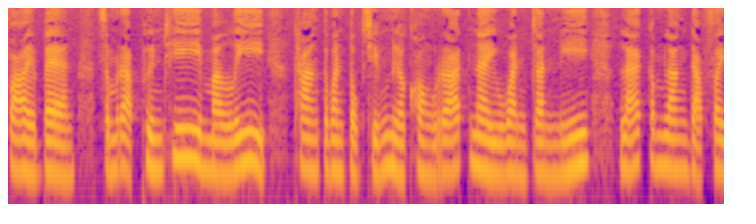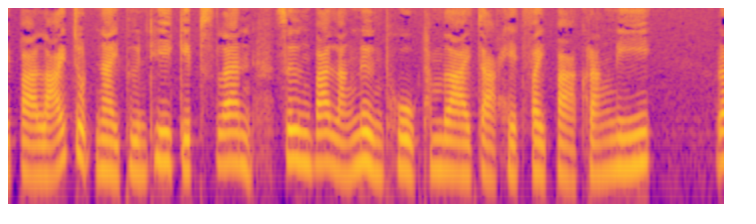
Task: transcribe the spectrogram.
Fire Ban สำหรับพื้นที่มาลีทางตะวันตกเฉียงเหนือของรัฐในวันจันนี้ และกำลังดับไฟป่าหลายจุดในพื้นที่กิฟส์แลนด์ซึ่งบ้านหลังหนึ่งถูกทำลายจากเหตุไฟป่าครั้งนี้ร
